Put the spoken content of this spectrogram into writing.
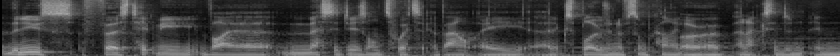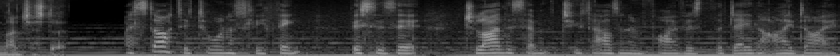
The news first hit me via messages on Twitter about a, an explosion of some kind or a, an accident in Manchester. I started to honestly think this is it. July the 7th, 2005 is the day that I die.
